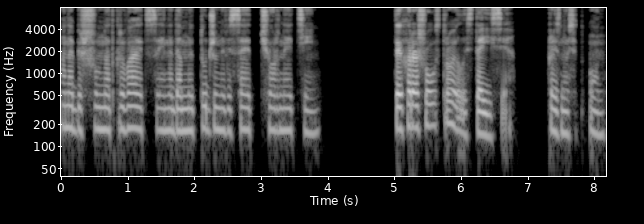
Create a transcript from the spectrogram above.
Она бесшумно открывается, и надо мной тут же нависает черная тень. «Ты хорошо устроилась, Таисия», — произносит он.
